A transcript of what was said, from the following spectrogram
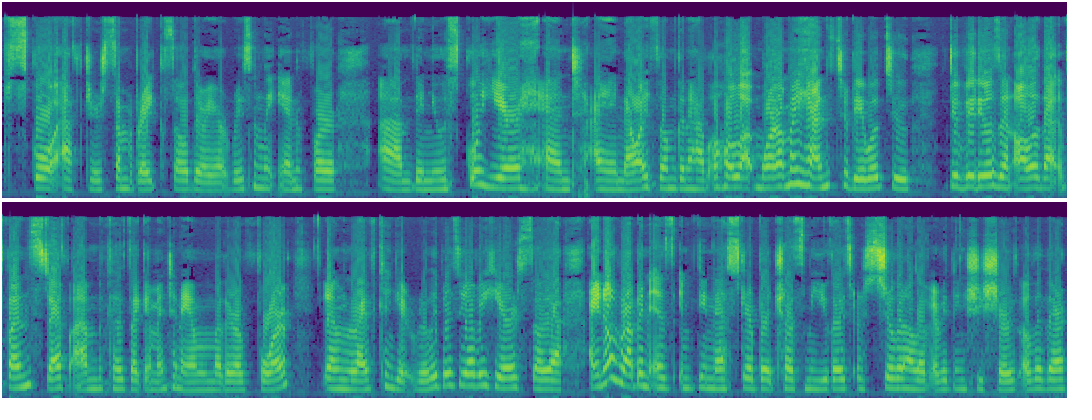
school after summer break, so they are recently in for um, the new school year, and I now I feel I'm gonna have a whole lot more on my hands to be able to do videos and all of that fun stuff. Um, because like I mentioned, I am a mother of four, and life can get really busy over here. So yeah, I know Robin is empty nester, but trust me, you guys are still gonna love everything she shares over there.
